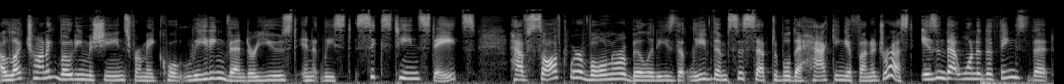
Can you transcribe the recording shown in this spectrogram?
Electronic voting machines from a quote leading vendor used in at least 16 states have software vulnerabilities that leave them susceptible to hacking if unaddressed. Isn't that one of the things that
